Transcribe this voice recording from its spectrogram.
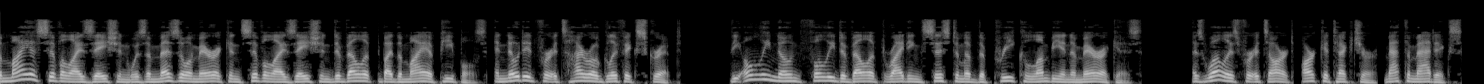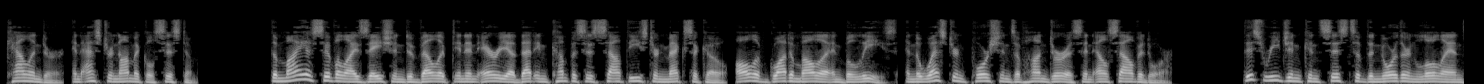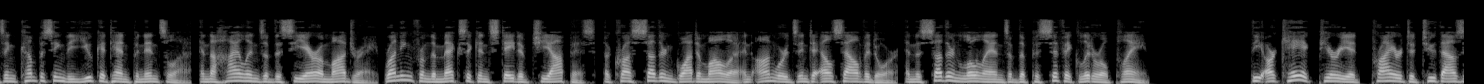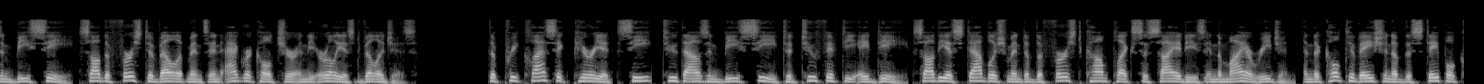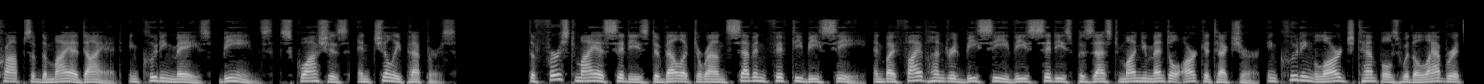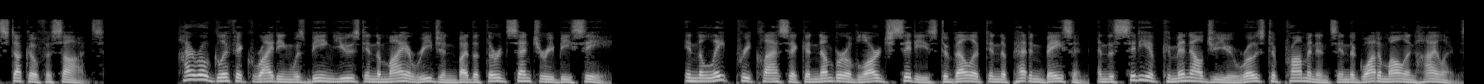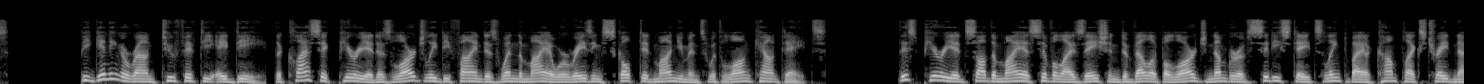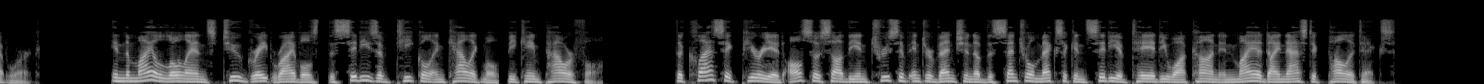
The Maya civilization was a Mesoamerican civilization developed by the Maya peoples, and noted for its hieroglyphic script—the only known fully developed writing system of the pre-Columbian Americas—as well as for its art, architecture, mathematics, calendar, and astronomical system. The Maya civilization developed in an area that encompasses southeastern Mexico, all of Guatemala and Belize, and the western portions of Honduras and El Salvador. This region consists of the northern lowlands encompassing the Yucatán Peninsula, and the highlands of the Sierra Madre, running from the Mexican state of Chiapas, across southern Guatemala and onwards into El Salvador, and the southern lowlands of the Pacific littoral plain. The Archaic period, prior to 2000 BC, saw the first developments in agriculture and the earliest villages. The Preclassic period c. 2000 BC to 250 AD saw the establishment of the first complex societies in the Maya region, and the cultivation of the staple crops of the Maya diet, including maize, beans, squashes, and chili peppers. The first Maya cities developed around 750 BC, and by 500 BC these cities possessed monumental architecture, including large temples with elaborate stucco facades. Hieroglyphic writing was being used in the Maya region by the 3rd century BC. In the late Preclassic a number of large cities developed in the Petén Basin, and the city of Kaminaljuyu rose to prominence in the Guatemalan highlands. Beginning around 250 AD, the Classic period is largely defined as when the Maya were raising sculpted monuments with long count dates. This period saw the Maya civilization develop a large number of city-states linked by a complex trade network. In the Maya lowlands two great rivals, the cities of Tikal and Calakmul, became powerful. The Classic period also saw the intrusive intervention of the central Mexican city of Teotihuacan in Maya dynastic politics.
